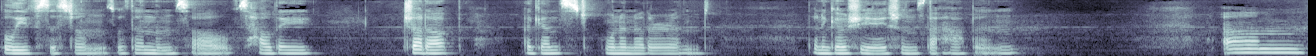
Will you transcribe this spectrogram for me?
belief systems within themselves, how they jut up against one another and the negotiations that happen. Um,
